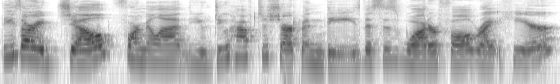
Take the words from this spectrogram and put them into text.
These are a gel formula. You do have to sharpen these. This is waterfall right here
